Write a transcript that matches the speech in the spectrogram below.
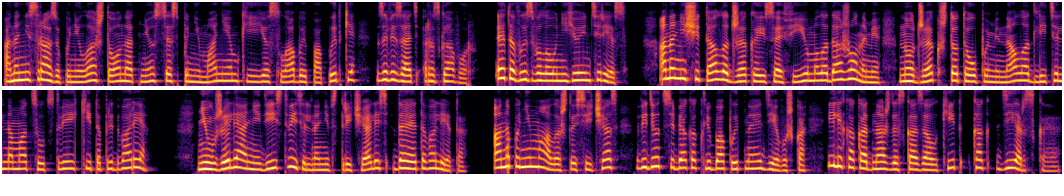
Она не сразу поняла, что он отнесся с пониманием к ее слабой попытке завязать разговор. Это вызвало у нее интерес. Она не считала Джека и Софию молодоженами, но Джек что-то упоминал о длительном отсутствии Кита при дворе. Неужели они действительно не встречались до этого лета? Она понимала, что сейчас ведет себя как любопытная девушка, или, как однажды сказал Кит, как дерзкая.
